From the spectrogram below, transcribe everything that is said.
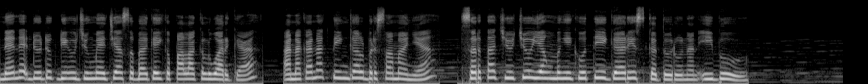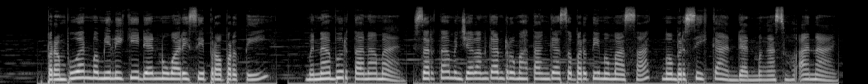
Nenek duduk di ujung meja sebagai kepala keluarga, anak-anak tinggal bersamanya, serta cucu yang mengikuti garis keturunan ibu. Perempuan memiliki dan mewarisi properti, menabur tanaman, serta menjalankan rumah tangga seperti memasak, membersihkan, dan mengasuh anak.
